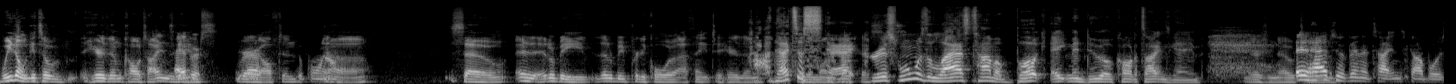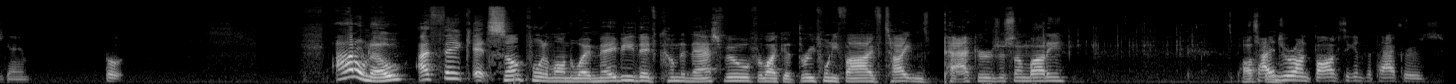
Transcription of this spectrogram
we don't get to hear them call Titans Ever. games very Yeah, often. good point. Uh, so it, it'll be it'll be pretty cool, I think, to hear them. God, that's a hear them stat. Chris. When was the last time a Buck Aikman duo called a Titans game? There's no. It had to have been a Titans Cowboys game. But I don't know. I think at some point along the way, maybe they've come to Nashville for like a 325 Titans Packers or somebody. It's possible. Titans were on Fox against the Packers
